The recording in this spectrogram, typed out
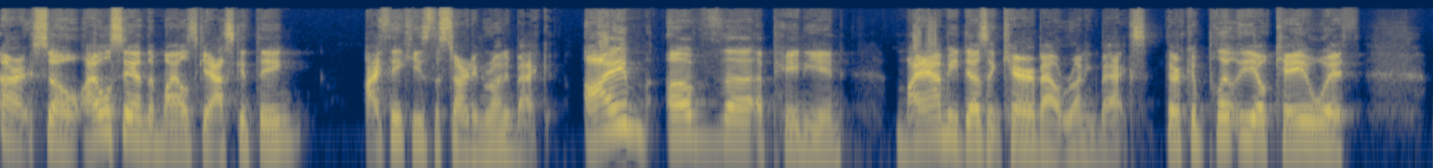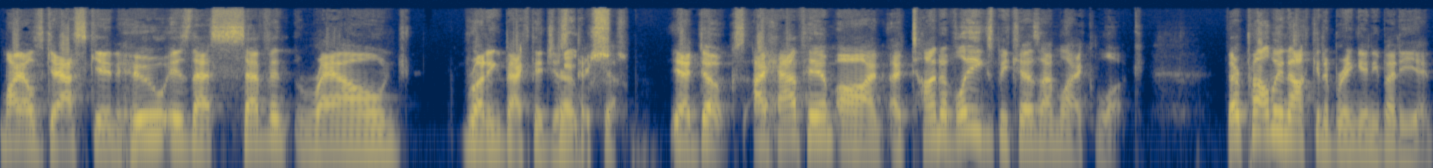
All right. So I will say on the Myles Gaskin thing, I think he's the starting running back. I'm of the opinion Miami doesn't care about running backs. They're completely okay with Myles Gaskin, who is that seventh round running back they just Dokes. picked up. Yeah, Dokes. I have him on a ton of leagues because I'm like, look, they're probably not going to bring anybody in.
